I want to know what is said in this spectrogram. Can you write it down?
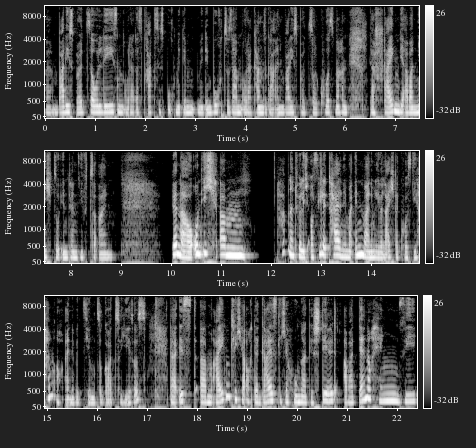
ähm, Body Spirit Soul lesen oder das Praxisbuch mit dem, mit dem Buch zusammen oder kann sogar einen Body Spirit Soul Kurs machen. Da steigen wir aber nicht so intensiv zu ein. Genau, und ich ähm, habe natürlich auch viele Teilnehmer in meinem Liebe leichter Kurs, die haben auch eine Beziehung zu Gott, zu Jesus. Da ist ähm, eigentlich ja auch der geistliche Hunger gestillt, aber dennoch hängen sie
